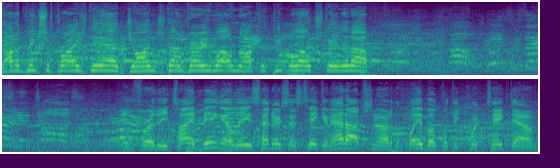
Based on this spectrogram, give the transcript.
Not a big surprise there. John's done very well knocking people out standing up. For the time being, at least, Hendricks has taken that option out of the playbook with a quick takedown.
